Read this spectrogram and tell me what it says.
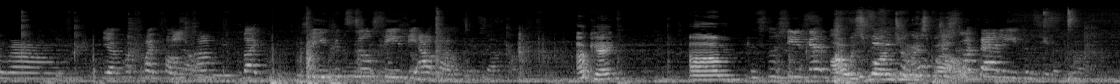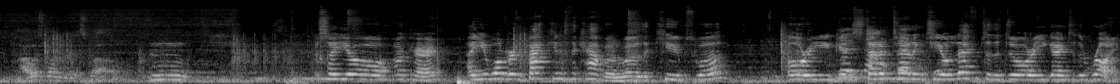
around. Yeah, quite, quite far. sir. Like, so you can still see the outline of it, sir. okay. Um, You can still see again. I was wondering as Just well. like barely you can see them. I was wondering as well. mm, so you're okay. Are you wandering back into the cavern where the cubes were, or are you No, instead sir, of turning to your left to the door, are you going to the right?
